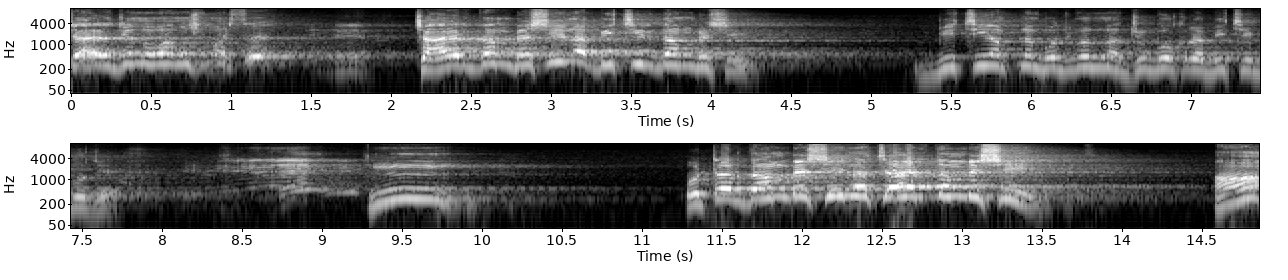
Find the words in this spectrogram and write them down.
চায়ের জন্য মানুষ মারছে? চায়ের দাম বেশি না বিচির দাম বেশি? বিচি আপনি বুঝবেন না, যুবকরা বিচি বুঝে। হুম, ওটার দাম বেশি না চায়ের দাম বেশি? হ্যাঁ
